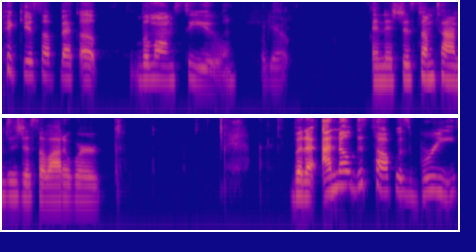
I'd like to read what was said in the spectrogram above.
pick yourself back up belongs to you. Yep. And it's just sometimes it's just a lot of work but I, I know this talk was brief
